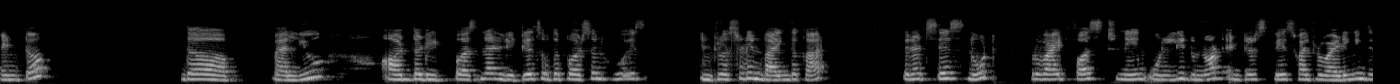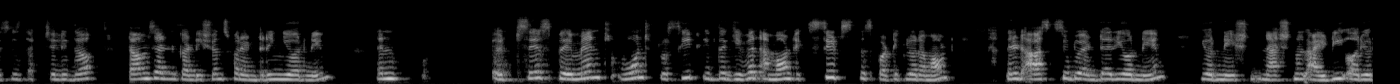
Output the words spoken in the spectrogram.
enter the value or the de personal details of the person who is interested in buying the car. Then it says note, provide first name only. Do not enter space while providing it. This is actually the terms and conditions for entering your name. And it says payment won't proceed if the given amount exceeds this particular amount. Then it asks you to enter your name, your nation, national ID or your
